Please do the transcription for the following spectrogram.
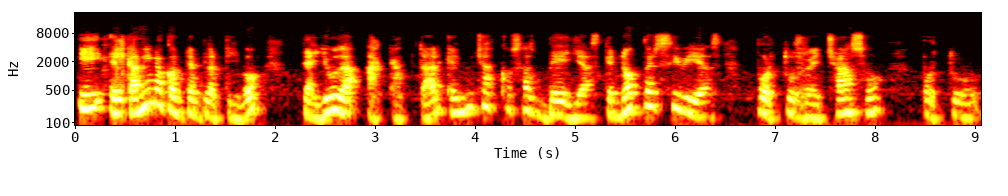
Y el camino contemplativo te ayuda a captar que hay muchas cosas bellas que no percibías por tu rechazo, por tu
